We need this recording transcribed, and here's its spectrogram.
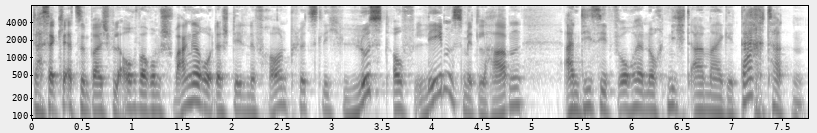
Das erklärt zum Beispiel auch, warum schwangere oder stillende Frauen plötzlich Lust auf Lebensmittel haben, an die sie vorher noch nicht einmal gedacht hatten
